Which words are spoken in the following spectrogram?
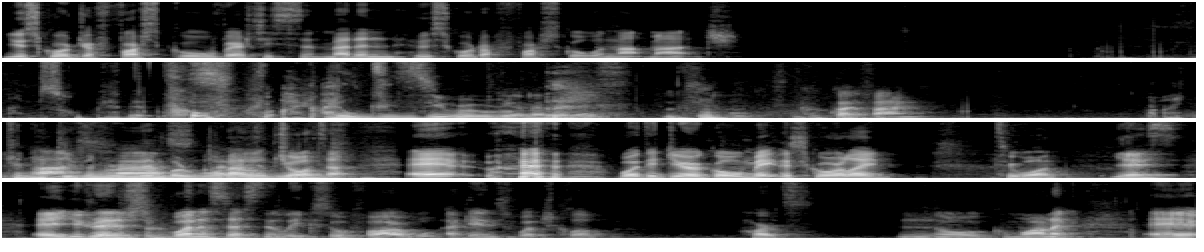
You scored your first goal versus St Mirren. Who scored our first goal in that match? I'm so bad at this. I- I'll be zero, Do you remember this? Quite fan. I cannot even Pass. remember what I Pass. had Jota. Uh, what did your goal make the scoreline? Two one. Yes. Uh, you registered one assist in the league so far. Against which club? Hearts. No, Kilmarnock. Uh,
